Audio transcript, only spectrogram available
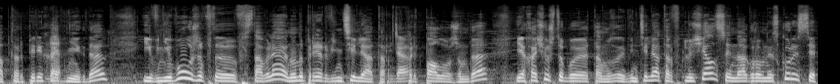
адаптер, переходник, да. да, и в него уже вставляю, ну, например, вентилятор, да. предположим, да, я хочу, чтобы там вентилятор включался и на огромной скорости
